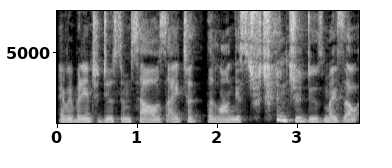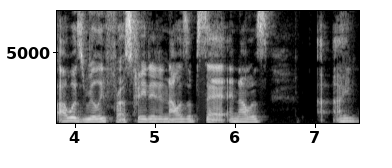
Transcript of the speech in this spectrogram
Everybody introduced themselves. I took the longest to introduce myself. I was really frustrated and I was upset and I was, I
